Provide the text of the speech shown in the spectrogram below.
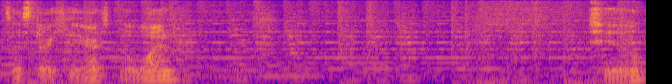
It's gonna start here. It's gonna go one, two,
